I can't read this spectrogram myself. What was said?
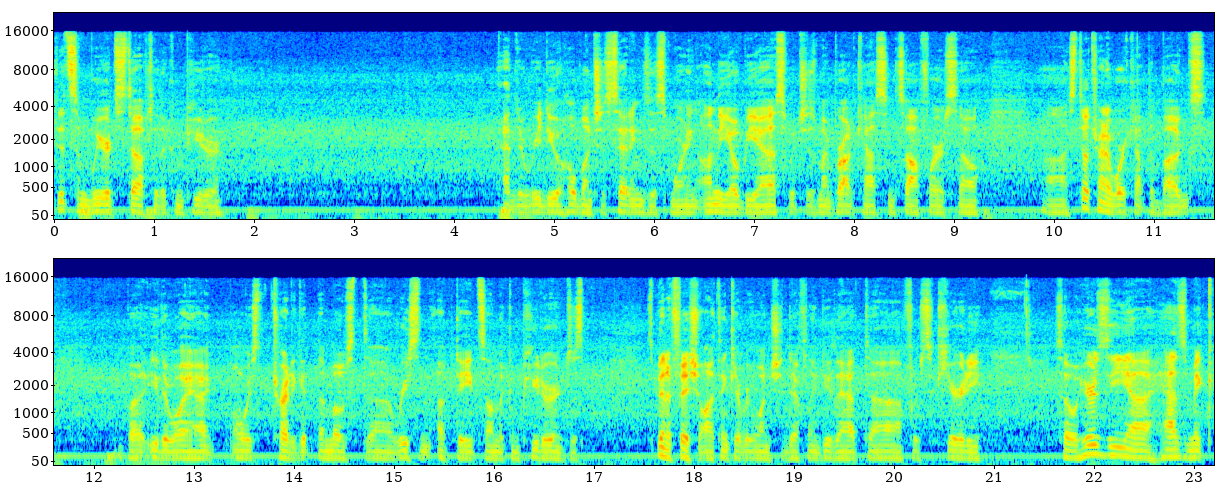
did some weird stuff to the computer. Had to redo a whole bunch of settings this morning on the OBS, which is my broadcasting software. So uh, still trying to work out the bugs. But either way, I always try to get the most uh, recent updates on the computer. Just it's beneficial. I think everyone should definitely do that uh, for security. So here's the uh, Hasmic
